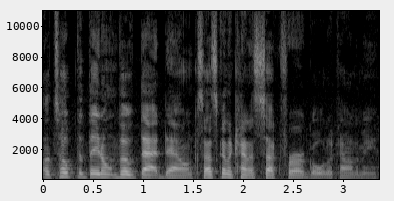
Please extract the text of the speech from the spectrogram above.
Let's hope that they don't vote that down, because that's going to kind of suck for our gold economy.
